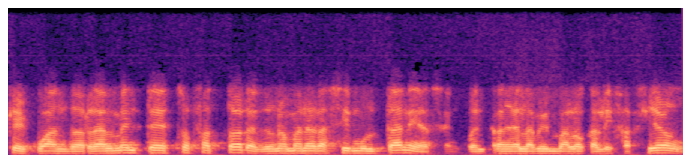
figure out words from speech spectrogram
que cuando realmente estos factores de una manera simultánea se encuentran en la misma localización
